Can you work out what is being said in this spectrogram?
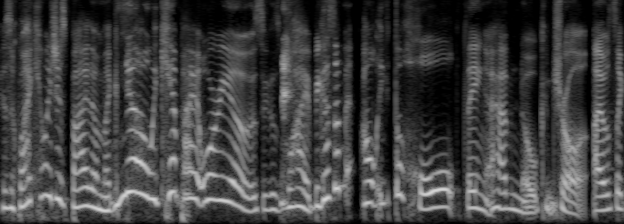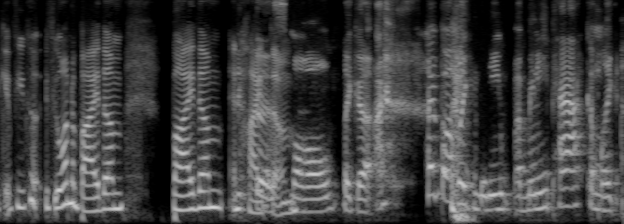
he's like, why can't we just buy them? I'm like, no, we can't buy Oreos. He goes, why? because I'm I'll eat the whole thing. I have no control. I was like, if you if you want to buy them, buy them and like hide the them. Small, like a I, I bought like mini a mini pack. I'm like,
